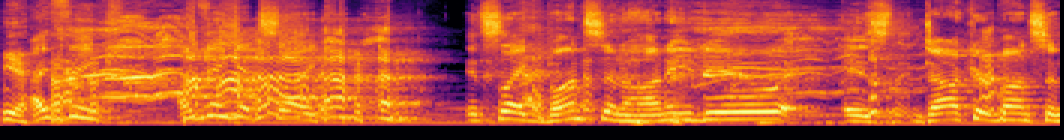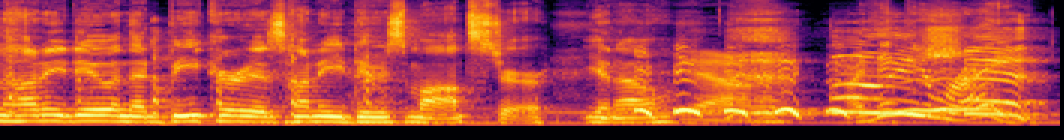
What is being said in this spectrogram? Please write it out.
Yeah. I think I think it's like it's like Bunsen Honeydew is Dr. Bunsen Honeydew, and then Beaker is Honeydew's monster. You know. yeah. I think you're right.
